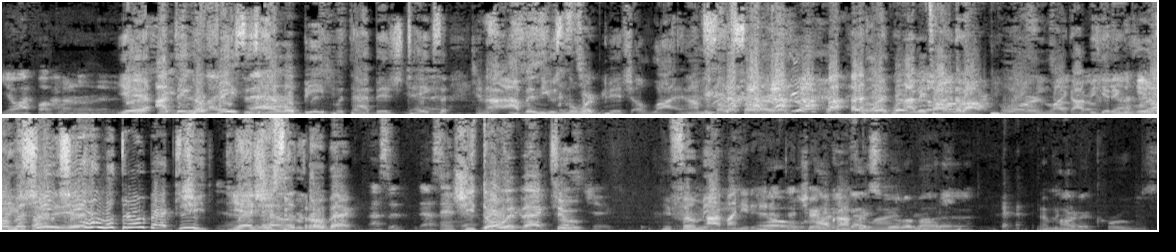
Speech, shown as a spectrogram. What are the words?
Yo, I fuck I with know her. that. Yeah, I think her like, face is bad, hella but beat, she's but that bitch still- takes it. And I, I've been using the word bitch a lot, and I'm so sorry. but like when I be talking about porn, like I be getting really excited. no, but she excited. she yeah. hella throwback too. She, yeah, She she's hella super throwback. That's a that's And she throw it back, too. You feel me? I might need to edit Yo, that how Charity do you guys feel about uh, Carter Cruz?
